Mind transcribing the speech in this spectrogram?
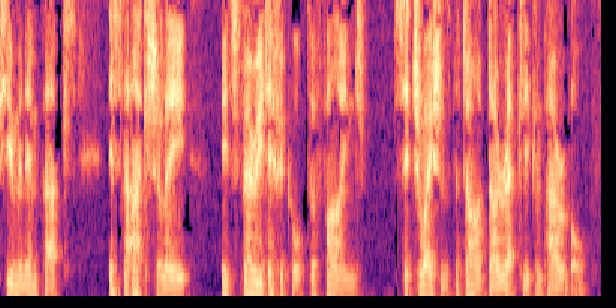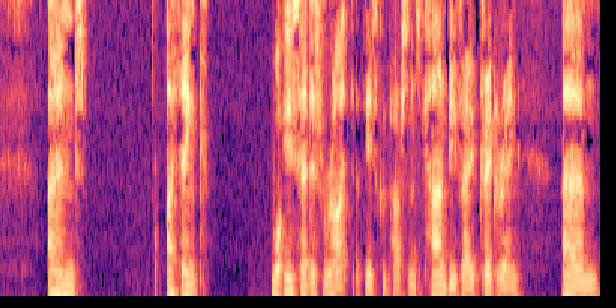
human impact, is that actually it's very difficult to find situations that are directly comparable. And I think what you said is right that these comparisons can be very triggering. Um,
